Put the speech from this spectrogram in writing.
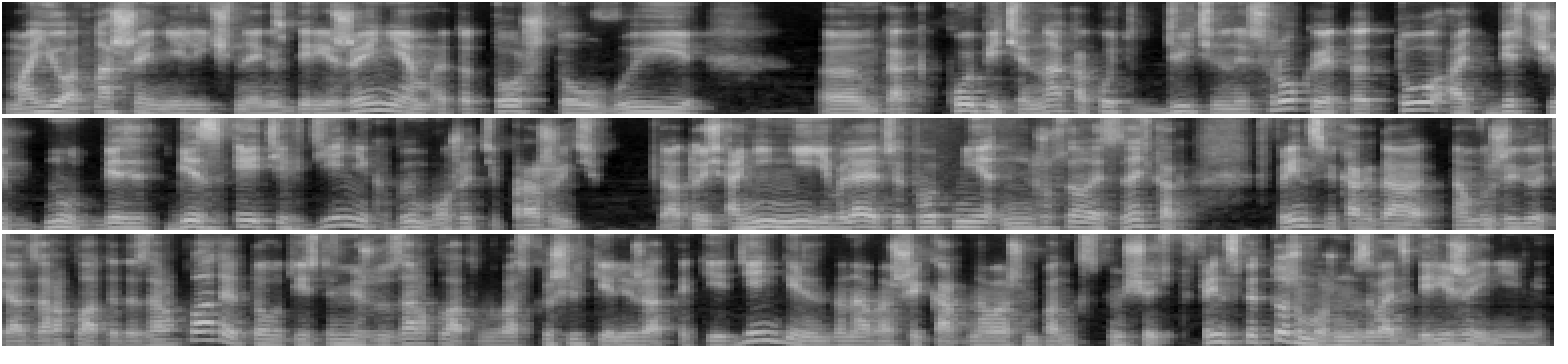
мое отношение личное к сбережениям – это то, что вы эм, как копите на какой-то длительный срок, и это то, без, ну, без, без этих денег вы можете прожить. Да, то есть они не являются, это вот не, ну, что знаете, как в принципе, когда там вы живете от зарплаты до зарплаты, то вот если между зарплатами у вас в кошельке лежат такие деньги на вашей карте, на вашем банковском счете, то, в принципе, это тоже можно называть сбережениями.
